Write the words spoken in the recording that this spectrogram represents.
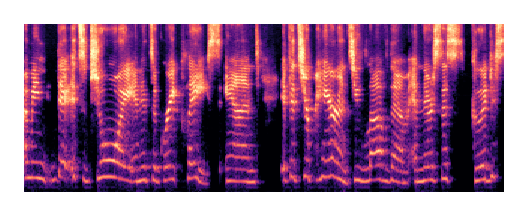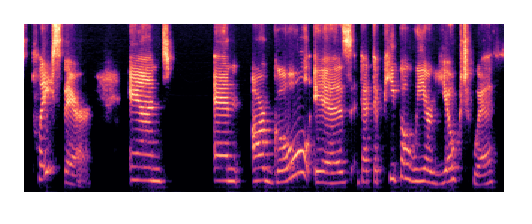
I mean, it's joy and it's a great place. And if it's your parents, you love them and there's this good place there. And and our goal is that the people we are yoked with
